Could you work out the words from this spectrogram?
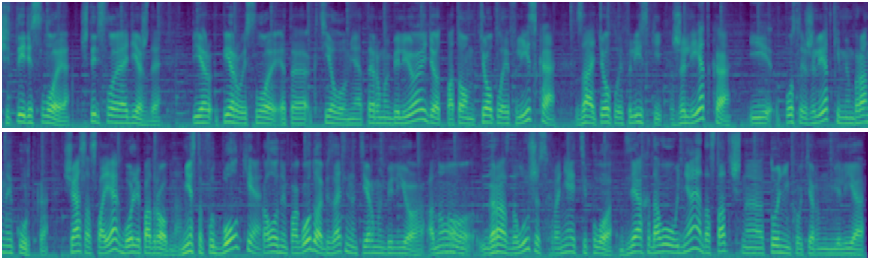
четыре слоя. Четыре слоя одежды. Пер, первый слой это к телу у меня термобелье идет, потом теплая флиска, за теплой флиской жилетка и после жилетки мембранная куртка. Сейчас о слоях более подробно. Вместо футболки в холодную погоду обязательно термобелье. Оно ну, гораздо лучше сохраняет тепло. Для ходового дня достаточно тоненького термобелья.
